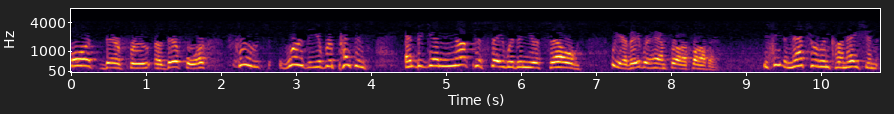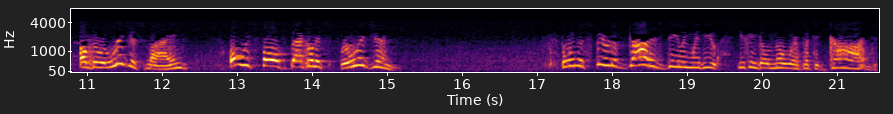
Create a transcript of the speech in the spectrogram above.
forth uh, therefore fruits worthy of repentance, and begin not to say within yourselves, We have Abraham for our father. You see, the natural inclination of the religious mind always falls back on its religion. But when the Spirit of God is dealing with you, you can go nowhere but to God.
